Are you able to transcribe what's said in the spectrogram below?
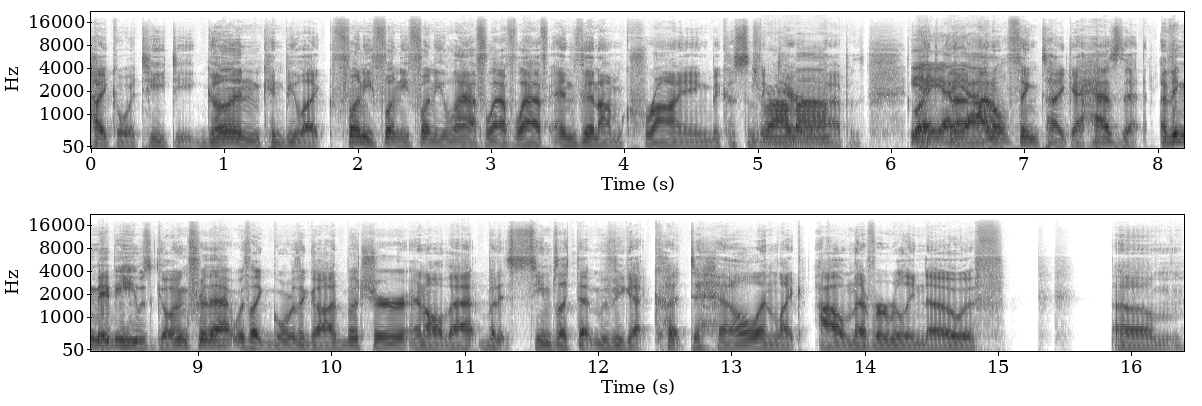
Taika Waititi. Gunn can be like funny, funny, funny, laugh, laugh, laugh, and then I'm crying because something Drama. terrible happens. Yeah, Like, yeah, I- yeah. I don't think Taika has that. I think maybe he was going for that with like Gorr the God Butcher and all that, but it seems like that movie got cut to hell, and like I'll never really know if um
